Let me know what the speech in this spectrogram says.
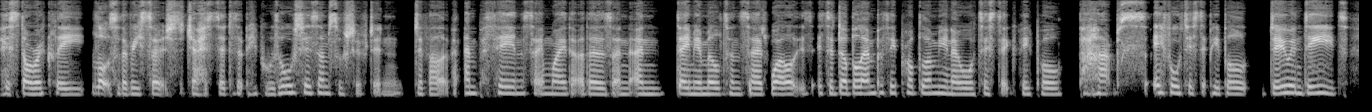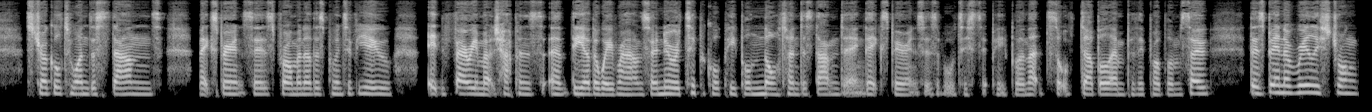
historically, lots of the research suggested that people with autism sort of didn't develop empathy in the same way that others. And, and Damian Milton said, well, it's, it's a double empathy problem. You know, autistic people, perhaps if autistic people do indeed struggle to understand experiences from another's point of view, it very much happens uh, the other way around. So neurotypical people not understanding the experiences of autistic people and that sort of double empathy problem. So there's been a really strong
